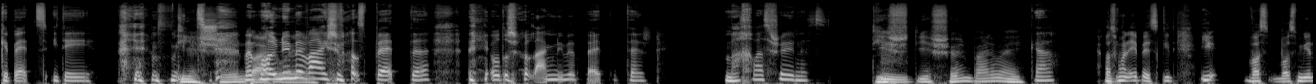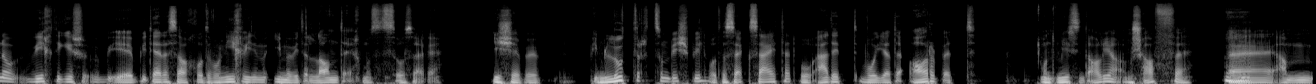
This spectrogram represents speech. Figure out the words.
Gebetsidee mit. Die ist schön. Wenn mal the nicht mehr weißt, was beten oder schon lange nicht mehr betet hast, mach was Schönes. Die, Hm. ist, die ist schön, by the way. Gell? Also, meine, eben, es gibt. Ich, was, was mir noch wichtig ist bei, bei dieser Sache, oder wo ich immer wieder lande, ich muss es so sagen, ist eben beim Luther zum Beispiel, wo das auch gesagt hat, wo, auch dort, wo ja die Arbeit, und wir sind alle ja am Arbeiten, Mhm. äh, am,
